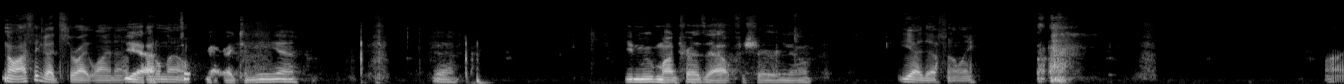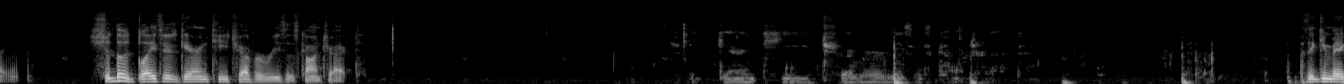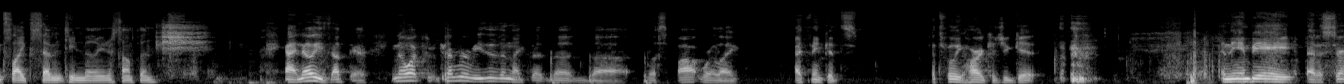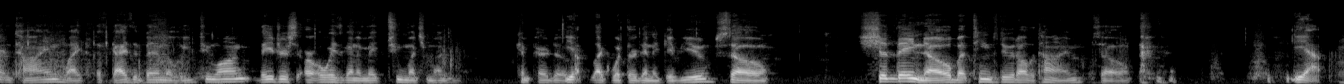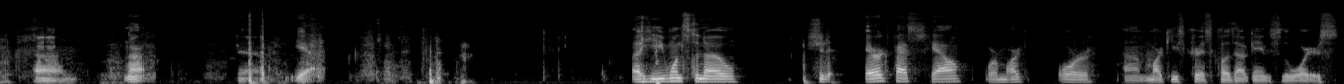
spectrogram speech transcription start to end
No, I think that's the right lineup. Yeah. I don't know. Yeah, right to me, yeah. Yeah. You'd move Montrez out for sure, you know. Yeah, definitely. All right. Should those Blazers guarantee Trevor Ariza's contract? Guaranteed Trevor Ariza's contract. I think he makes like 17 million or something. I know he's up there. You know what? Trevor Ariza's in like the the the, the spot where like I think it's it's really hard because you get in the NBA at a certain time, like if guys have been in the league too long, they just are always going to make too much money compared to Yep. like what they're going to give you. So should they know? But teams do it all the time. So Yeah. um, No. yeah, Yeah. Uh, he wants to know should Eric Paschall or Mark or um, Marquese Chriss close out games for the Warriors?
